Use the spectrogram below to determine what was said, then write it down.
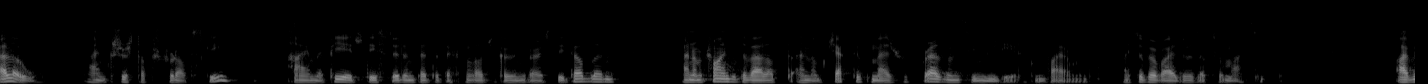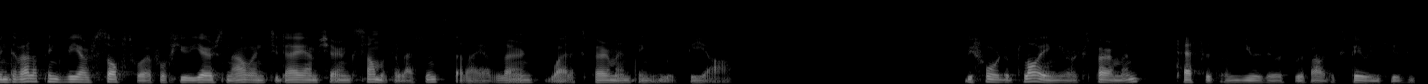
Hello, I'm Krzysztof Szczurowski. I'm a PhD student at the Technological University Dublin, and I'm trying to develop an objective measure of presence in mediated environments. My supervisor is Dr. Matt Smith. I've been developing VR software for a few years now, and today I'm sharing some of the lessons that I have learned while experimenting with VR. Before deploying your experiment, test it on users without experience using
